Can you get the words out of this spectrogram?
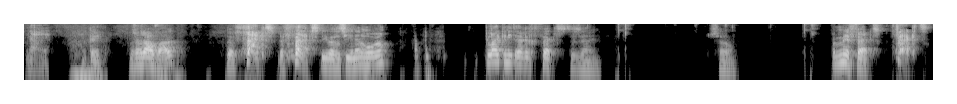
Nee. Oké, dan zijn we daarover uit. De facts, de facts die we van CNN horen, blijken niet erg facts te zijn. Zo. Maar meer facts. Fact.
